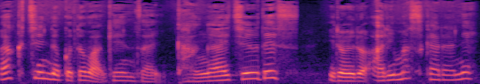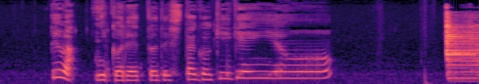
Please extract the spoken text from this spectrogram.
ワクチンのことは現在考え中です。いろいろありますからね。ではニコレットでした。ごきげんよう。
